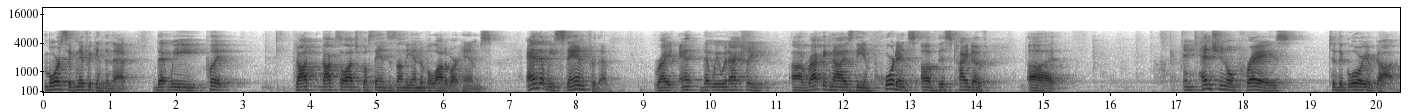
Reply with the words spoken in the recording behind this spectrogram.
more significant than that that we put doxological stanzas on the end of a lot of our hymns, and that we stand for them, right? And that we would actually uh, recognize the importance of this kind of uh, intentional praise to the glory of God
